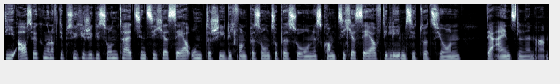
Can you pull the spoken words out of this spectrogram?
Die Auswirkungen auf die psychische Gesundheit sind sicher sehr unterschiedlich von Person zu Person. Es kommt sicher sehr auf die Lebenssituation der Einzelnen an.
